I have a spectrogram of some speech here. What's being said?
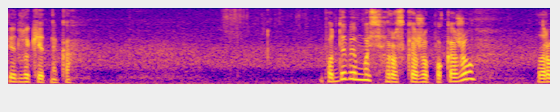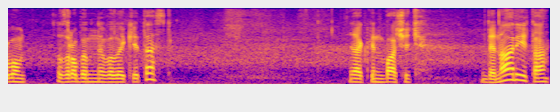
підлокітника. Подивимось, розкажу, покажу. Зробимо зробимо невеликий тест. Як він бачить динарій та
